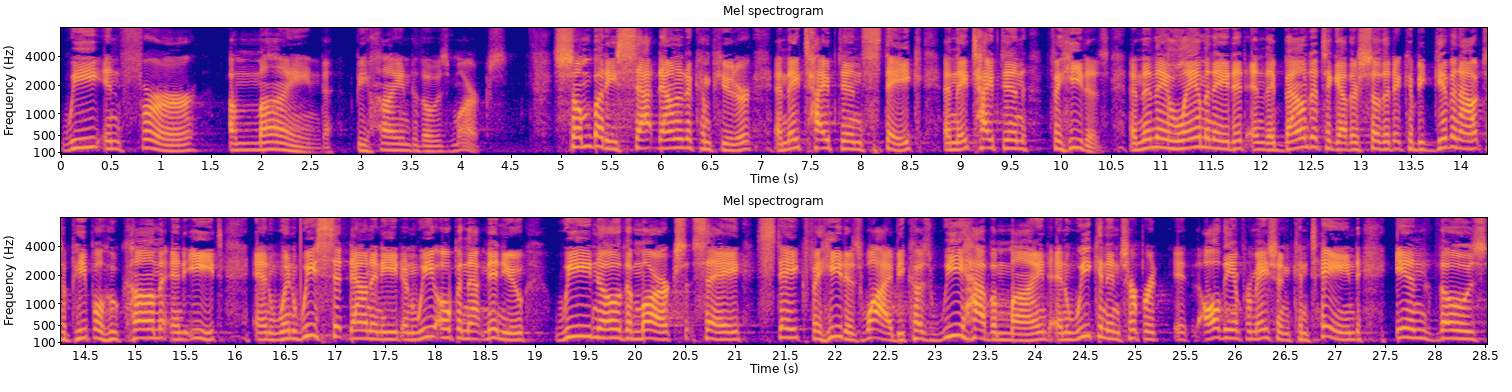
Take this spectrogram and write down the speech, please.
we infer a mind behind those marks. Somebody sat down at a computer and they typed in steak and they typed in fajitas. And then they laminated and they bound it together so that it could be given out to people who come and eat. And when we sit down and eat and we open that menu, we know the marks say steak fajitas. Why? Because we have a mind and we can interpret it, all the information contained in those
